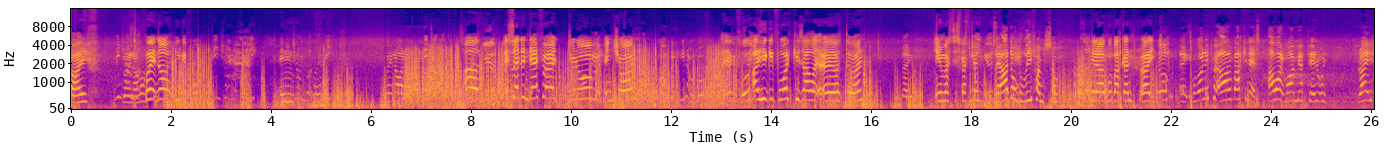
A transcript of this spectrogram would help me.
Five. Right, now. Wait, no, you get four. And Wait, no, no, no, no. oh, it said indefinite Jerome and Sean. No, he, he never go. I get four. Oh, he get four because I like uh, to win. Right. You missed his fifth one. Right, I don't believe him, so. Here, I'll go back in. Right. No, right, we're going to put Alan back in this. I want one more penalty. Right?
